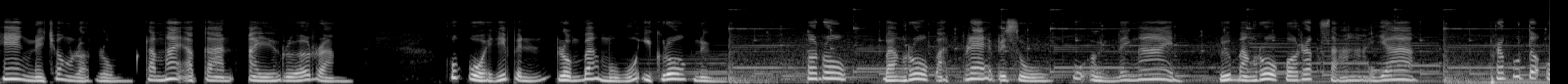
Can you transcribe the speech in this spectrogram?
แห้งในช่องหลอดลมทำให้อาการไอเรื้อรัง ผู้ป่วยที่เป็นลมบ้าหมูอีกโรคหนึ่งเพราะโรคบางโรคอาจแพร่ไปสู่ผู้อื่นได้ง่าย หรือบางโรคก็รักษาหายาก พระพุทธอ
